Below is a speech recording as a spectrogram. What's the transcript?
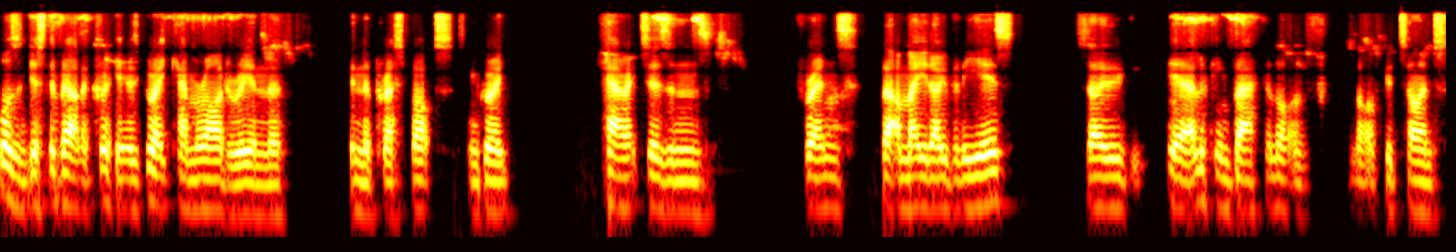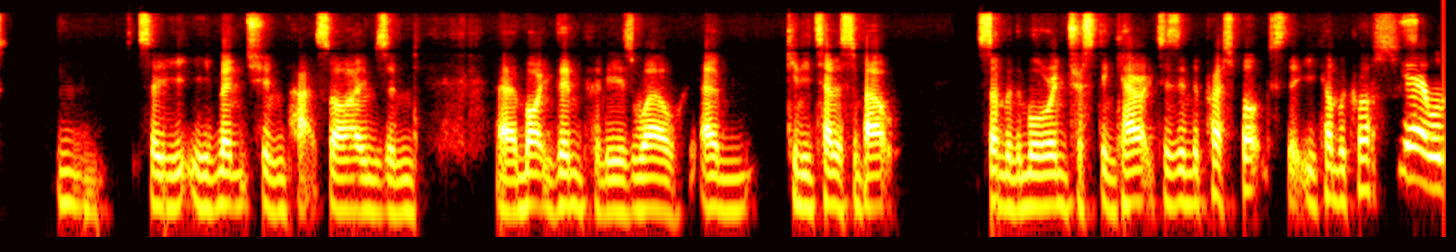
wasn't just about the cricket. It was great camaraderie in the in the press box. and great characters and friends that I made over the years. So yeah, looking back, a lot of a lot of good times. Mm. So you, you mentioned Pat Symes and uh, Mike Vimpany as well. Um, can you tell us about some of the more interesting characters in the press box that you come across? Yeah, well,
